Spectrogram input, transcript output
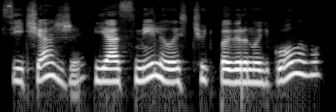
Сейчас же я осмелилась чуть повернуть голову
